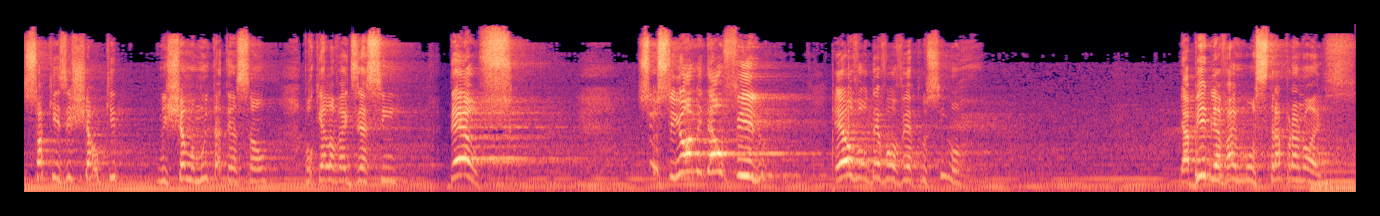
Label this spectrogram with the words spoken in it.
Só que existe algo que me chama muita atenção, porque ela vai dizer assim: Deus, se o Senhor me der um filho, eu vou devolver para o Senhor. E a Bíblia vai mostrar para nós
